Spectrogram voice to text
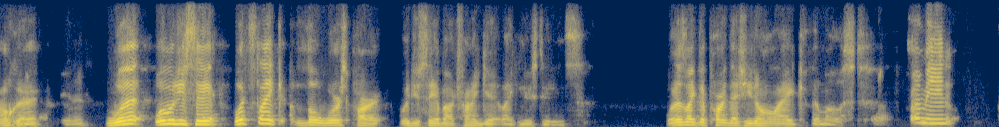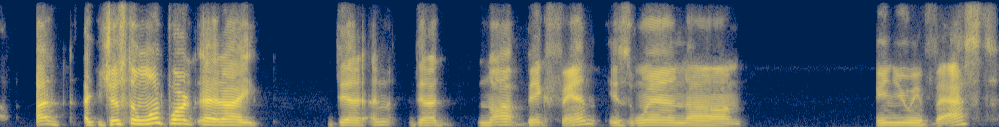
Okay. What What would you say? What's like the worst part? Would you say about trying to get like new students? What is like the part that you don't like the most? I mean, I, I just the one part that I that that I'm not a big fan is when um and you invest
